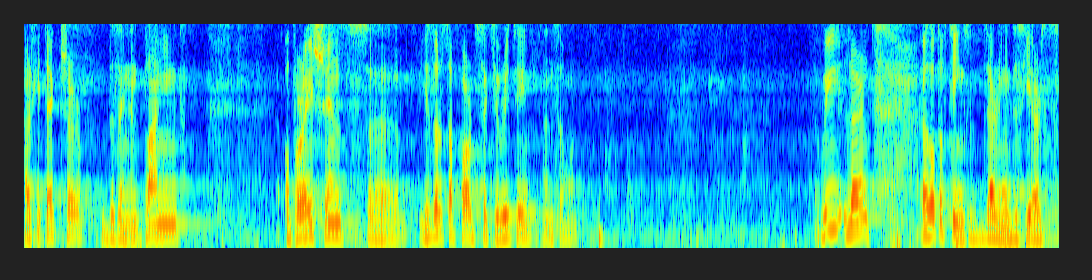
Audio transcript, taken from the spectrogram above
architecture, design and planning, operations, uh, user support, security, and so on. We learned a lot of things during these years.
